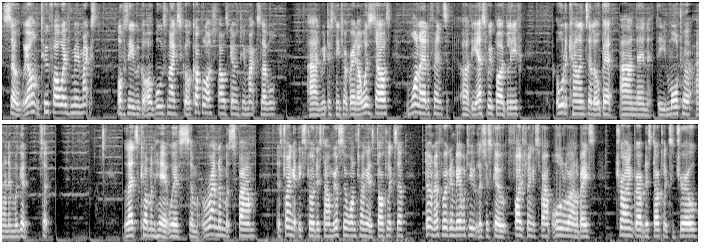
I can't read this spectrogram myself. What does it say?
So we aren't too far away from being maxed. Obviously, we've got our walls max, we've got a couple Archer Towers going to max level and we just need to upgrade our wizard towers, one air defense, uh, the S sweep, I believe, all the cannons a little bit, and then the mortar, and then we're good. So let's come in here with some random spam. Let's try and get these storages down. We also want to try and get this dark elixir. Don't know if we're going to be able to. Let's just go five finger spam all around the base. Try and grab this dark elixir drill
